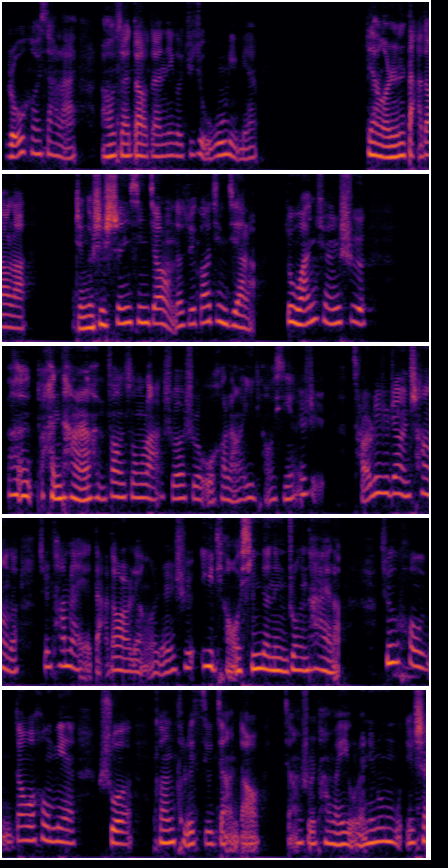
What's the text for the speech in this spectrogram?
柔和下来，然后再到在那个居酒屋里面，两个人达到了整个是身心交融的最高境界了，就完全是很很坦然很放松了，说是我和狼一条心，是词儿就是这样唱的，其实他们俩也达到了两个人是一条心的那种状态了。最后到后面说，刚刚克里斯就讲到，讲说汤唯有了那种母，是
